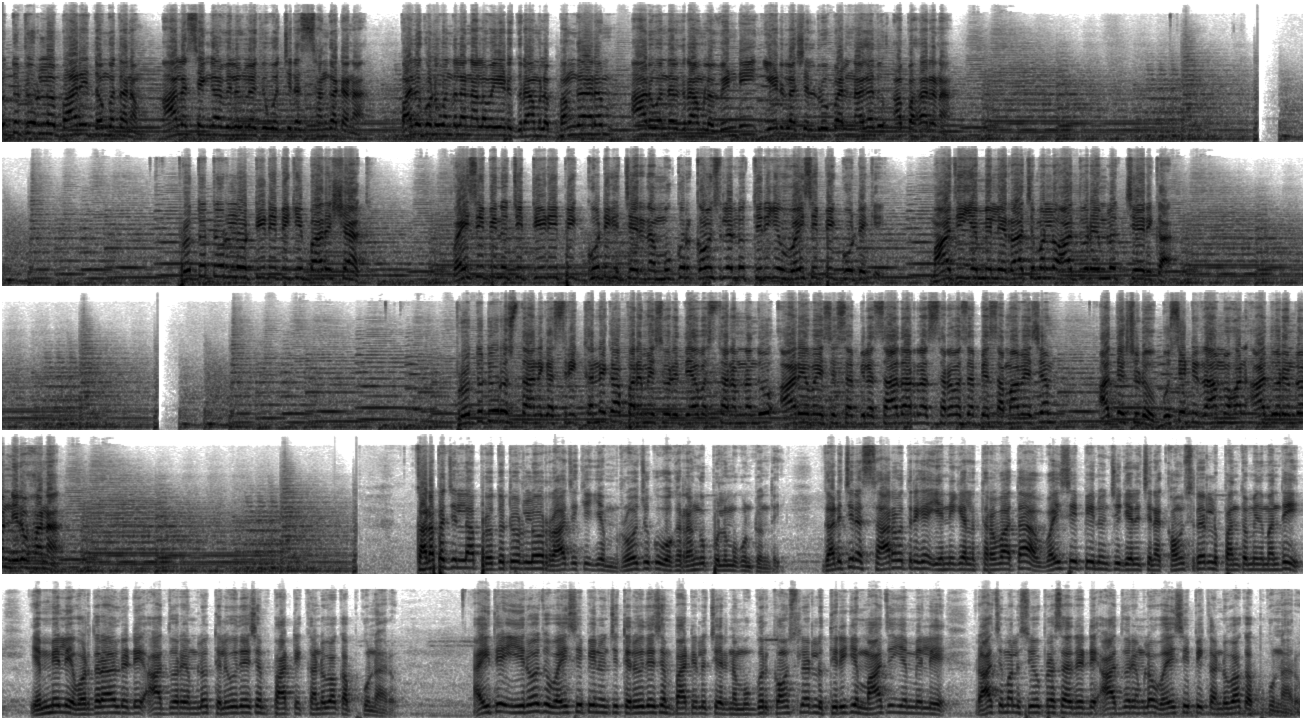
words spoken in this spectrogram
ప్రొద్దుటూరులో భారీ దొంగతనం ఆలస్యంగా వెలుగులోకి వచ్చిన సంఘటన. పదకొండు వందల నలభై ఏడు గ్రాముల బంగారం ఆరు వందల గ్రాముల వెండి ఏడు లక్షల రూపాయల నగదు అపహరణ. ప్రొద్దుటూరులో టీడీపీకి భారీ షాక్. వైసీపీ నుంచి టీడీపీ గూటికి చేరిన ముగ్గురు కౌన్సిలర్లు తిరిగి వైసీపీ గూటికి. మాజీ ఎమ్మెల్యే రాచమల్లు ఆధ్వర్యంలో చేరిక. ప్రొద్దుటూరు స్థానిక శ్రీ కన్యకా పరమేశ్వరి దేవస్థానం నందు ఆర్యవైశ్య సభ్యుల సాధారణ సర్వసభ్య సమావేశం అధ్యక్షుడు బుస్సెట్టి రామ్మోహన్ ఆధ్వర్యంలో నిర్వహణ. కడప జిల్లా ప్రొద్దుటూరులో రాజకీయం రోజుకు ఒక రంగు పులుముకుంటుంది. గడిచిన సార్వత్రిక ఎన్నికల తర్వాత వైసీపీ నుంచి గెలిచిన కౌన్సిలర్లు పంతొమ్మిది మంది ఎమ్మెల్యే వరదరాజరెడ్డి ఆధ్వర్యంలో తెలుగుదేశం పార్టీ కండువా కప్పుకున్నారు. అయితే ఈరోజు వైసీపీ నుంచి తెలుగుదేశం పార్టీలో చేరిన ముగ్గురు కౌన్సిలర్లు తిరిగి మాజీ ఎమ్మెల్యే రాచమల్లి శివప్రసాద్ రెడ్డి ఆధ్వర్యంలో వైసీపీ కండువా కప్పుకున్నారు.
